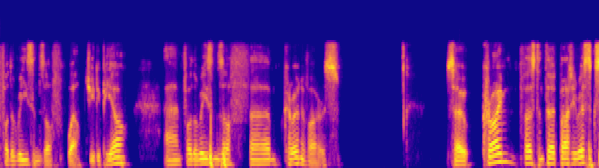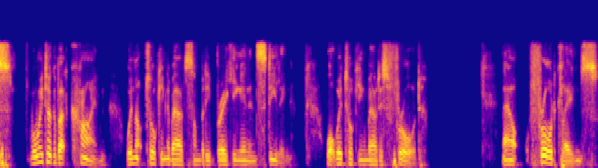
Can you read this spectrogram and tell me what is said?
for the reasons of well GDPR and for the reasons of um, coronavirus. So crime, first and third party risks. When we talk about crime, we're not talking about somebody breaking in and stealing. What we're talking about is fraud. Now, fraud claims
